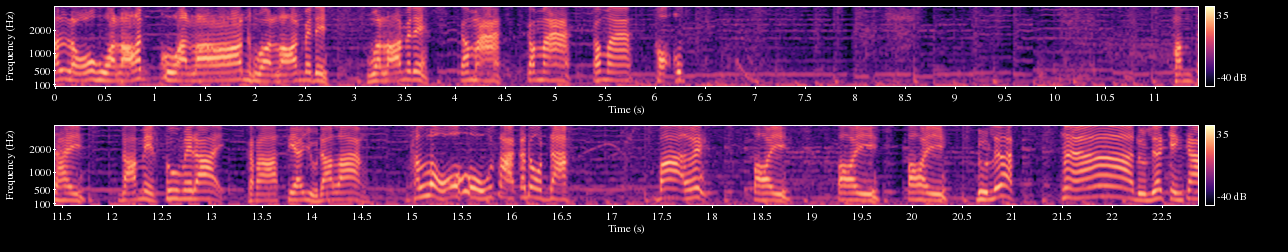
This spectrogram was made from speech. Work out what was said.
ฮัลโหลหัวร้อน หัวร้อน หัวร้อนไปดิ หัวร้อนไปดิ ก็มา ก็มา ก็มา ขออุบทำใจ ดาเมจสู้ไม่ได้ กราเซียอยู่ด้านล่าง ฮัลโหล โอ้โห อุตส่าห์กระโดดดัก บ้าเอ้ย ต่อย ต่อย ต่อย ดูเลือดนะดูเลือดเก่งกล้า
